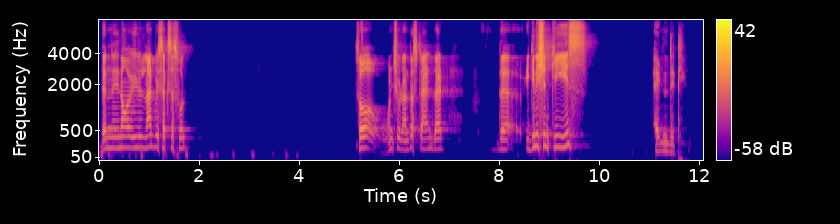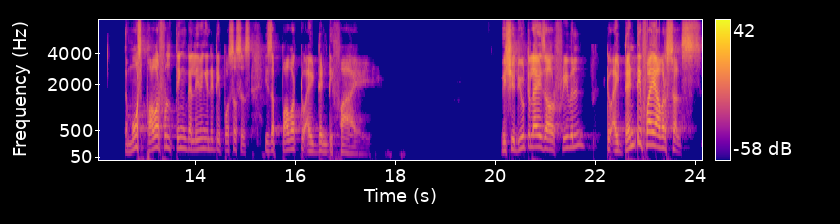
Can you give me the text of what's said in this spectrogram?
Then, you know, you will not be successful. So, one should understand that the ignition key is identity. The most powerful thing the living entity possesses is a power to identify. We should utilize our free will to identify ourselves.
